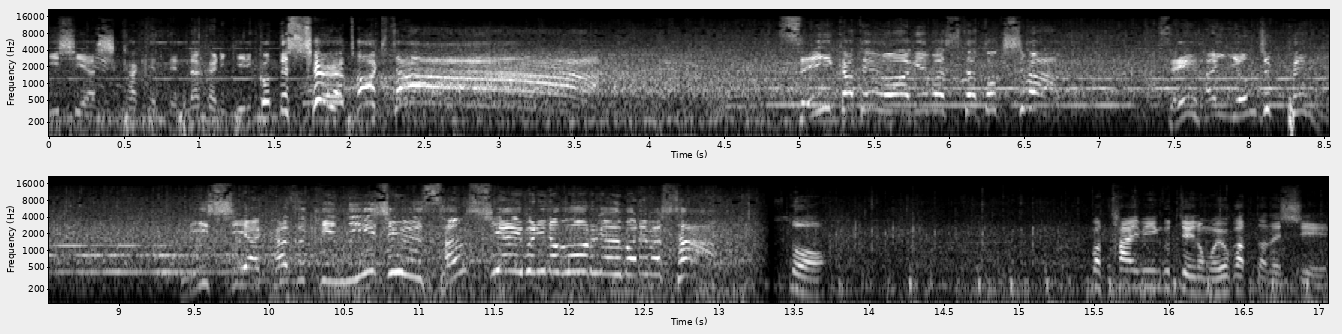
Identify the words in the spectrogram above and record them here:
西谷仕掛けて中に切り込んでシュートきた追加点を挙げました徳島。前半40分。西谷和樹23試合ぶりのゴールが生まれました。と、まあ、タイミングっていうのも良かったですし、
